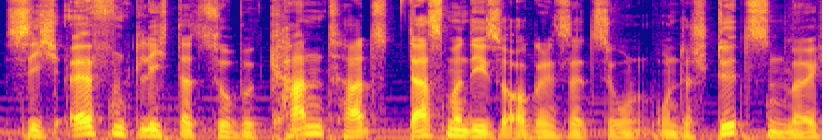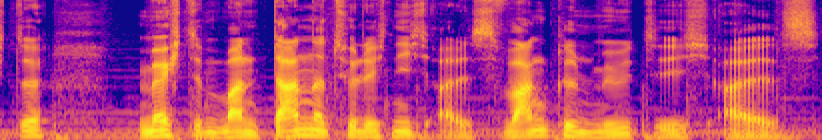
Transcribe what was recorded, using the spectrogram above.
sich öffentlich dazu bekannt hat, dass man diese Organisation unterstützen möchte, möchte man dann natürlich nicht als wankelmütig, als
